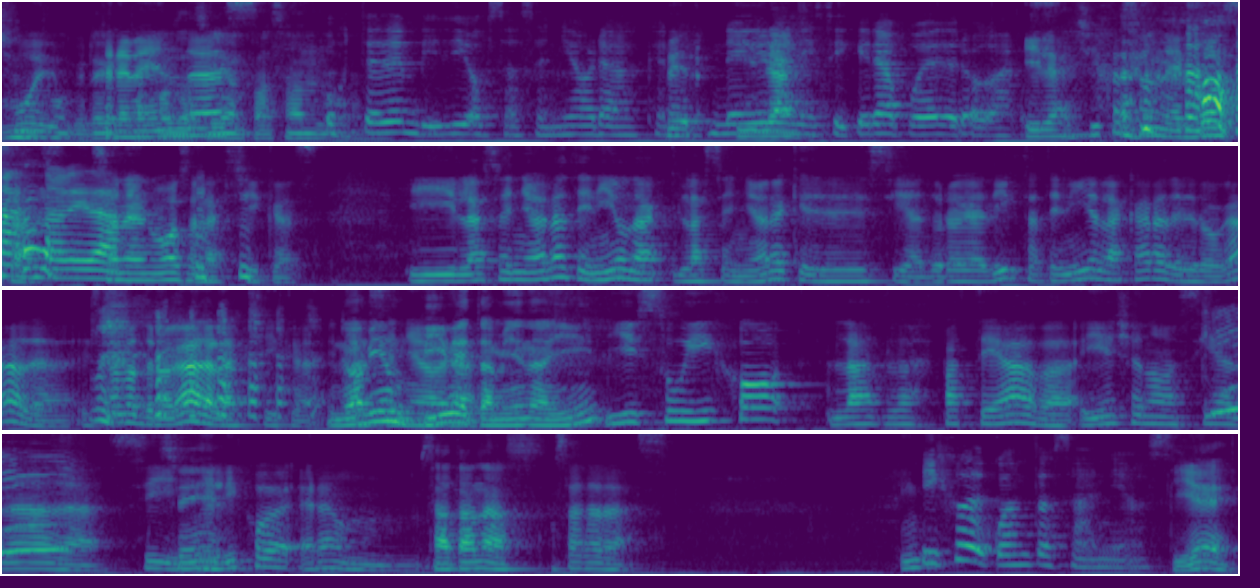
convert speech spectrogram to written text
no muy cosas sigan tremendas. pasando. Usted envidiosa, señora, que no es y negra la- ni siquiera puede drogarse. Y las chicas son hermosas. No son hermosas las chicas. Y la señora tenía una, la señora que decía drogadicta tenía la cara de drogada, estaba drogada la chica. ¿Y no la había un señora. pibe también ahí? Y su hijo la- las pateaba y ella no hacía nada. Sí, Sí. el hijo era un Satanás. satanás. ¿Hijo de cuántos años? 10.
